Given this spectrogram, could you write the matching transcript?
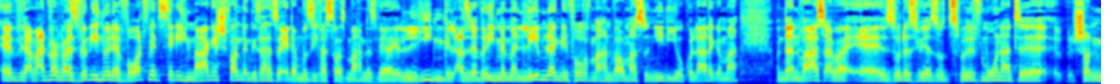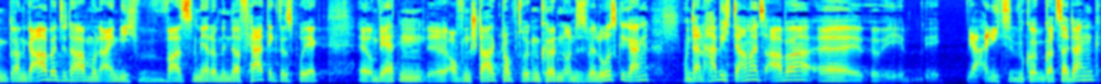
Äh, am Anfang war es wirklich nur der Wortwitz, den ich magisch fand und gesagt habe, so, ey, da muss ich was draus machen, das wäre liegen. Also da würde ich mir mein Leben lang den Vorwurf machen, warum hast du nie die Jokolade gemacht? Und dann war es aber äh, so, dass wir so zwölf Monate schon dran gearbeitet haben und eigentlich war es mehr oder minder fertig, das Projekt. Äh, und wir hätten äh, auf den Startknopf drücken können und es wäre losgegangen. Und dann habe ich damals aber äh, ja, eigentlich, Gott sei Dank,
